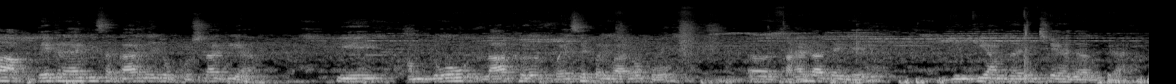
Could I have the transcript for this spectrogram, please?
आप देख रहे हैं कि सरकार ने जो घोषणा किया कि हम दो लाख वैसे परिवारों को सहायता देंगे, जिनकी आमदनी छः हज़ार रुपया है।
